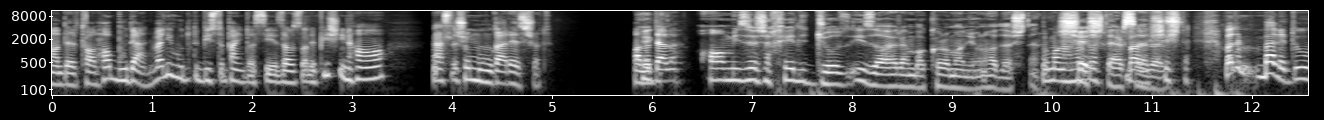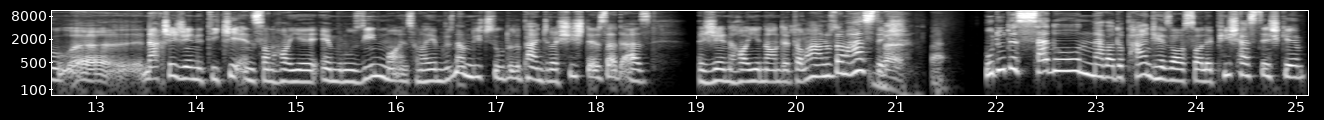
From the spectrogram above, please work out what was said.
ناندرتال ها بودن. ولی حدود 25 تا 30 هزار سال پیش اینها نسلشون منقرض شد. حالا دل... آمیزش خیلی جزئی ظاهرا با کرومانیون ها داشتن. 6 درصد بله, بله بله تو نقشه ژنتیکی انسان های امروزین ما انسان های امروزین هم حدود 56 درصد از ژن های ناندرتال ها هنوز هم هستش. بله. حدود 195 هزار سال پیش هستش که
